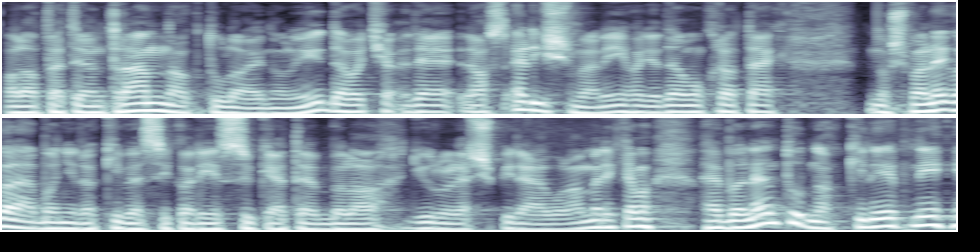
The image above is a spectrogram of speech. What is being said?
alapvetően Trumpnak tulajdonít, de, hogyha, de azt elismeri, hogy a demokraták most már legalább annyira kiveszik a részüket ebből a gyűlölet spirálból Amerikában. Ha ebből nem tudnak kilépni,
